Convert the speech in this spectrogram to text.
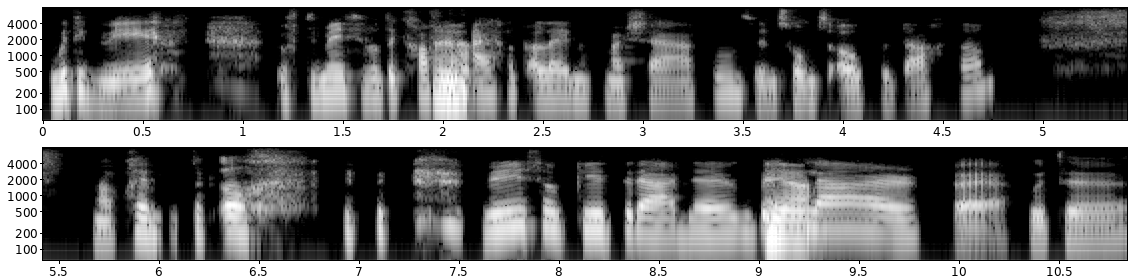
moet ik weer? Of tenminste, want ik gaf Ja. hem eigenlijk alleen nog maar 's avonds en soms overdag dan. Maar op een gegeven moment dacht ik, oh, weer zo'n kind eraan. eh, Ik ben Ja. klaar. Nou ja, goed. eh,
